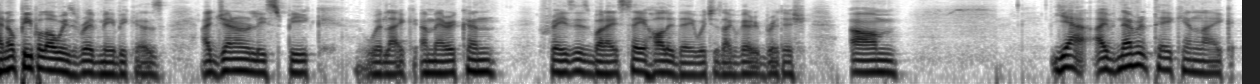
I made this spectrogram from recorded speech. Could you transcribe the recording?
I know people always rib me because I generally speak with like American phrases, but I say holiday, which is like very British. Um, yeah, I've never taken like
